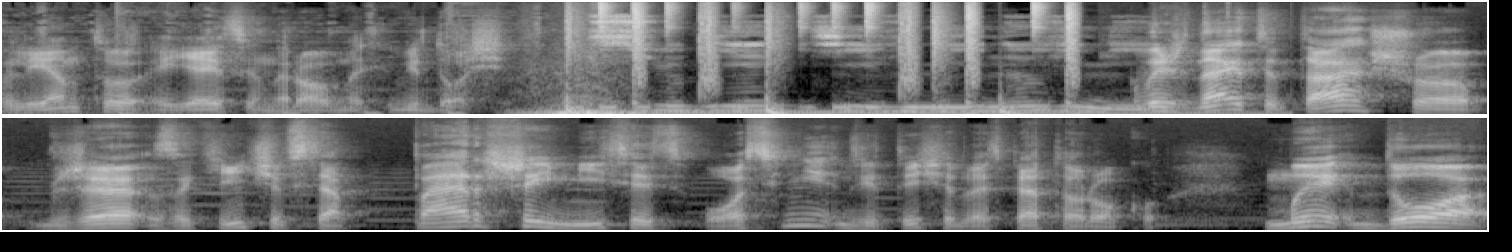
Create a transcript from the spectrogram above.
в ленту AI згенерованих відосів. Новини. Ви ж знаєте, та що вже закінчився перший місяць осені 2025 року. Ми до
